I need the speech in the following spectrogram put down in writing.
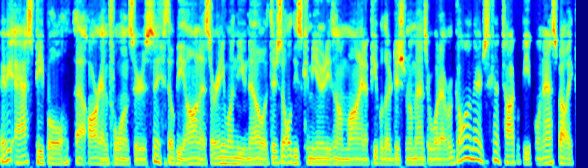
maybe ask people that are influencers if they'll be honest or anyone that you know. If there's all these communities online of people that are digital nomads or whatever go on there and just kind of talk with people and ask about like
